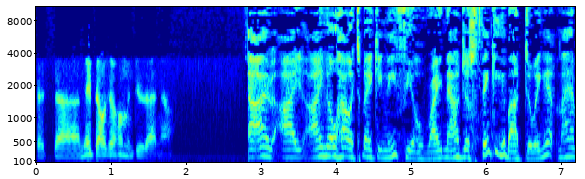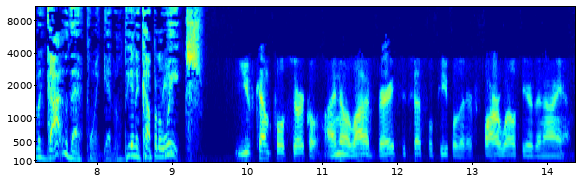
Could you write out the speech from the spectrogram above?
But uh, maybe I'll go home and do that now. I, I I know how it's making me feel right now just thinking about doing it, and I haven't gotten to that point yet. It'll be in a couple of weeks. You've come full circle. I know a lot of very successful people that are far wealthier than I am,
